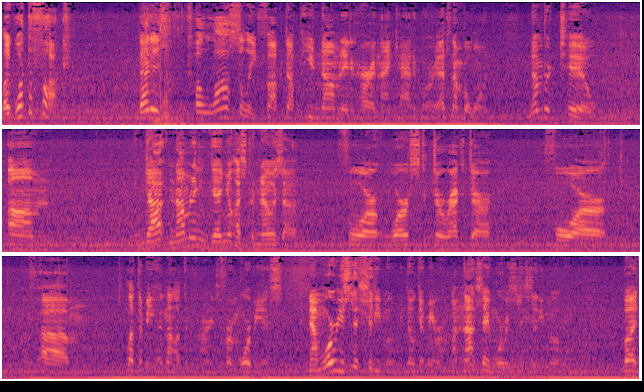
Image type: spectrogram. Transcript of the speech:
Like, what the fuck? That is colossally fucked up that you nominated her in that category. That's number one. Number two, um, nominating Daniel Espinosa for worst director for um, Let There Be, not Let There Be Carnage, for Morbius. Now, Morbius is a shitty movie, don't get me wrong. I'm not saying Morbius is a shitty movie. But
